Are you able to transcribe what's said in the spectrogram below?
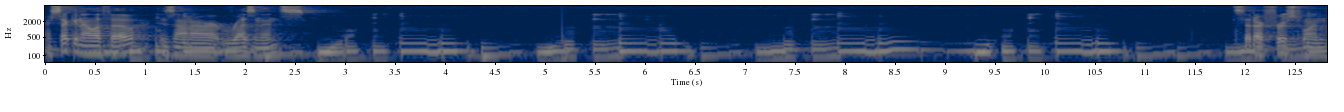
Our second LFO is on our resonance. Set our first one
